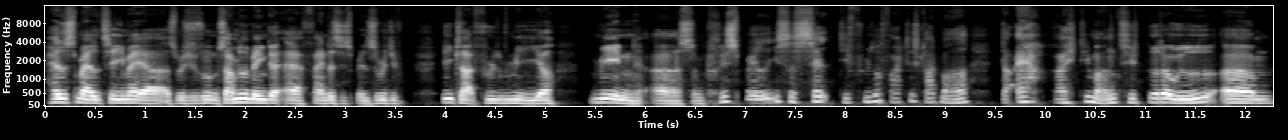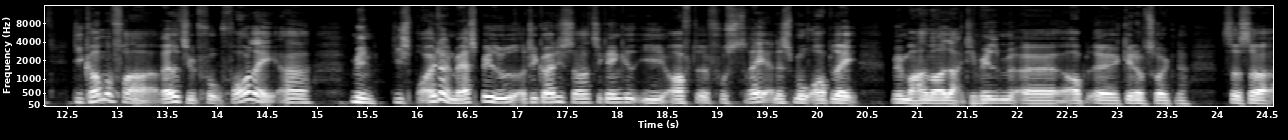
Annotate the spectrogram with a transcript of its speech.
halvsmalle temaer. Altså hvis du så en samlet mængde af fantasy-spil, så vil de helt klart fylde mere. Men øh, som krigsspil i sig selv, de fylder faktisk ret meget. Der er rigtig mange titler derude. Øh, de kommer fra relativt få forlag, øh, men de sprøjter en masse spil ud, og det gør de så til gengæld i ofte frustrerende små oplag med meget, meget langt imellem øh, op, øh, genoptrykkene. Så, så,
